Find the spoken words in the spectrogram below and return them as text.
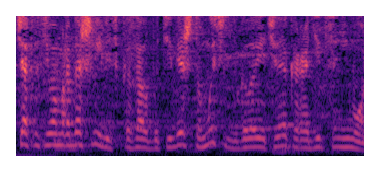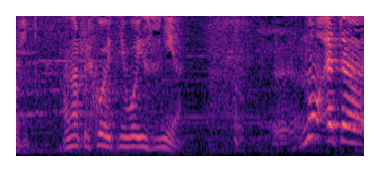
В частности, вам Радашвили сказал бы тебе, что мысль в голове человека родиться не может. Она приходит в него извне. Э, Ну, это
